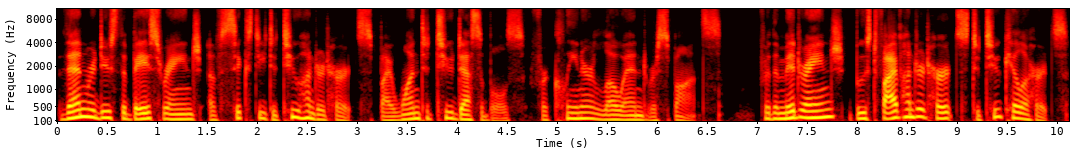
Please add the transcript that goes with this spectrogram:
Then reduce the bass range of 60 to 200 Hz by 1 to 2 decibels for cleaner low end response. For the mid range, boost 500 Hz to 2 kHz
